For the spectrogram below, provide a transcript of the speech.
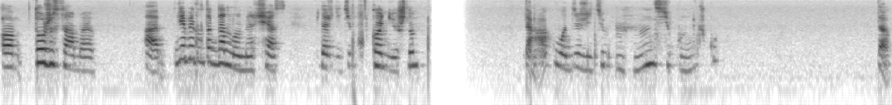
А, то же самое. А, я беру тогда номер. Сейчас. Подождите. Конечно. Так, вот, держите. Угу, секундочку. Так.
